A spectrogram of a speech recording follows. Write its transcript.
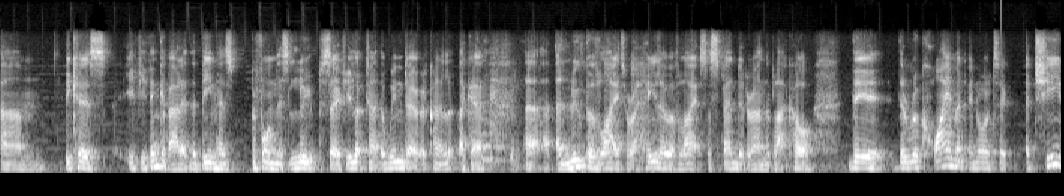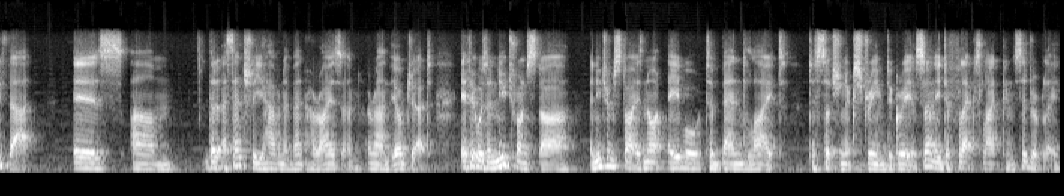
um, because if you think about it, the beam has performed this loop. So if you looked out the window, it would kind of look like a, a, a loop of light or a halo of light suspended around the black hole. The the requirement in order to achieve that is um, that essentially you have an event horizon around the object if it was a neutron star, a neutron star is not able to bend light to such an extreme degree. It certainly deflects light considerably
